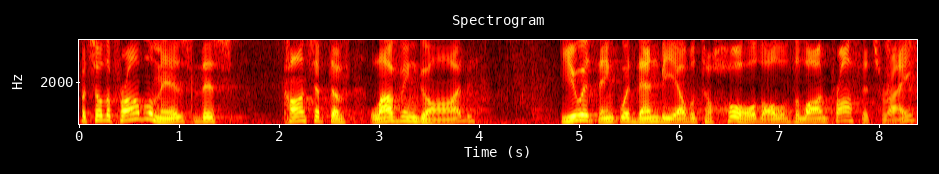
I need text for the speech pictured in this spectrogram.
But so the problem is this concept of loving God, you would think would then be able to hold all of the law and prophets, right?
